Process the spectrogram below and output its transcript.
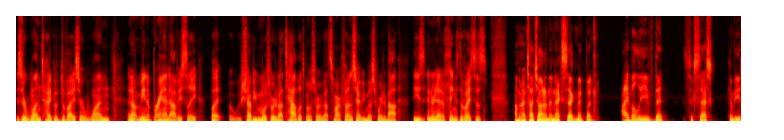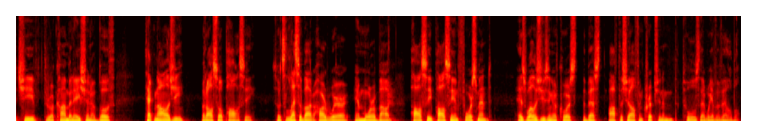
is there one type of device or one? I don't mean a brand, obviously, but should I be most worried about tablets, most worried about smartphones? Should I be most worried about these Internet of Things devices? I'm going to touch on in the next segment, but I believe that success can be achieved through a combination of both technology but also policy. So it's less about hardware and more about policy, policy enforcement, as well as using, of course, the best off the shelf encryption and tools that we have available.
